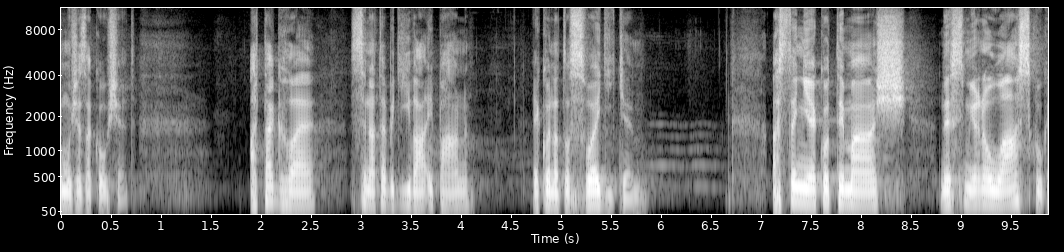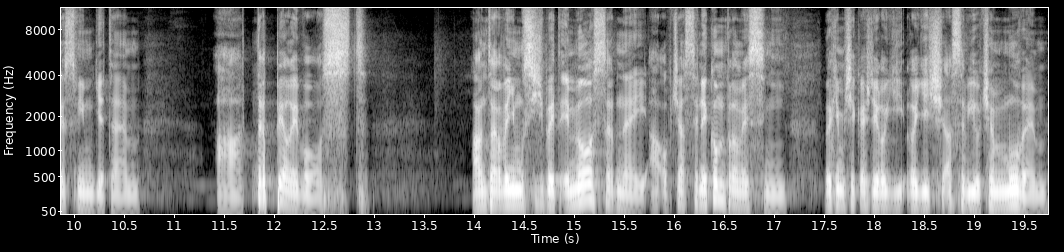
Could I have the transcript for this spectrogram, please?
může zakoušet. A takhle se na tebe dívá i pán, jako na to svoje dítě. A stejně jako ty máš nesmírnou lásku ke svým dětem a trpělivost. A zároveň musíš být i milosrdný a občas si nekompromisní. Věřím, že každý rodič asi ví, o čem mluvím.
